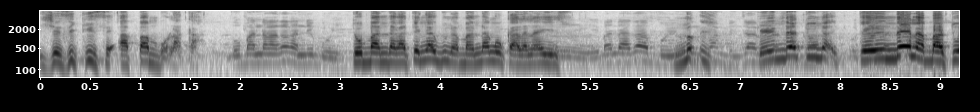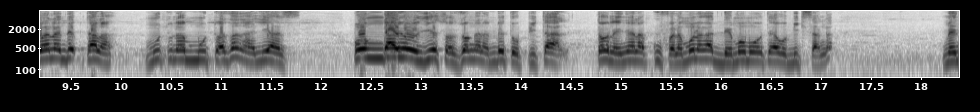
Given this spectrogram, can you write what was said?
jesus christ apambolaka bobandaka kaka nde boye tobandaka te ngai kuna bandango kala na yesu hmm, no, kende tuna kende na bato wana nde tala mutu na mutu aza na alliance mpo ngai oyo yesu azwanga na mbeto hôpital ntango na ngai nakufa namonaka demo moko te ya kobikisa nga mais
